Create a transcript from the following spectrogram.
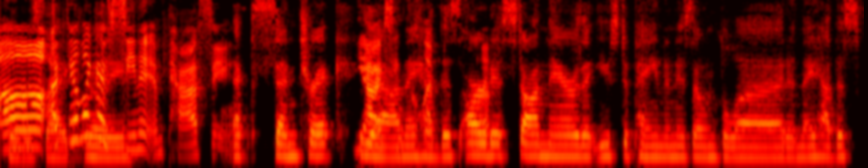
Uh, like I feel like really I've seen it in passing. Eccentric. Yeah, yeah and they had this artist on there that used to paint in his own blood, and they had this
